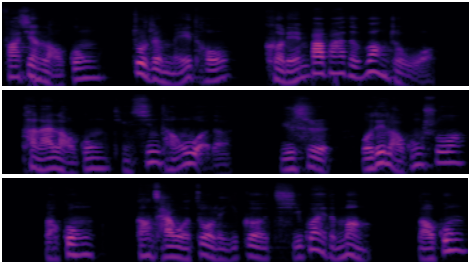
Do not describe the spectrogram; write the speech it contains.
发现老公皱着眉头，可怜巴巴地望着我，看来老公挺心疼我的。于是我对老公说：“老公，刚才我做了一个奇怪的梦。”老公，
